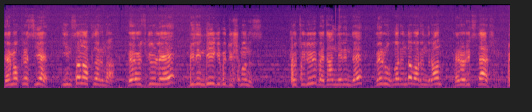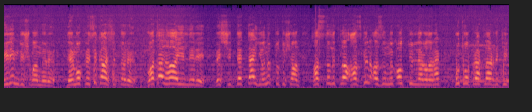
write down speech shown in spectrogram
Demokrasiye, insan haklarına ve özgürlüğe bilindiği gibi düşmanız. Kötülüğü bedenlerinde ve ruhlarında barındıran teröristler, bilim düşmanları, demokrasi karşıtları, vatan hainleri ve şiddetten yanıp tutuşan hastalıklı azgın azınlık ottüller olarak bu topraklardaki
